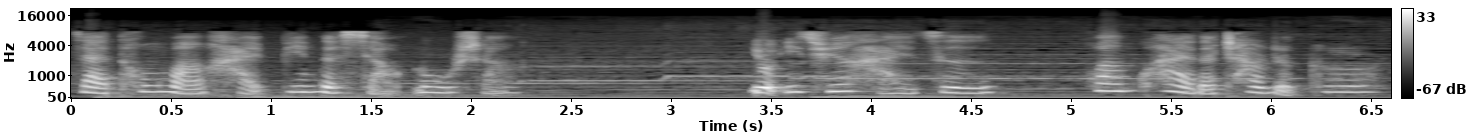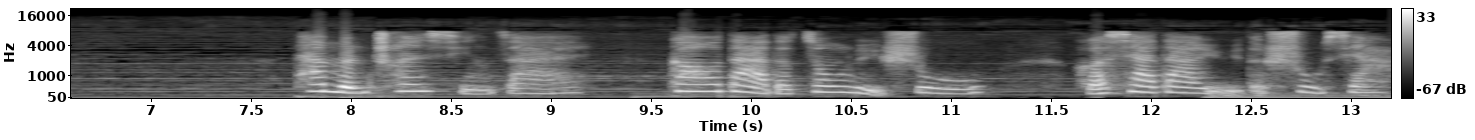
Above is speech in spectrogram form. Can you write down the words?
在通往海滨的小路上，有一群孩子欢快地唱着歌。他们穿行在高大的棕榈树和下大雨的树下，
